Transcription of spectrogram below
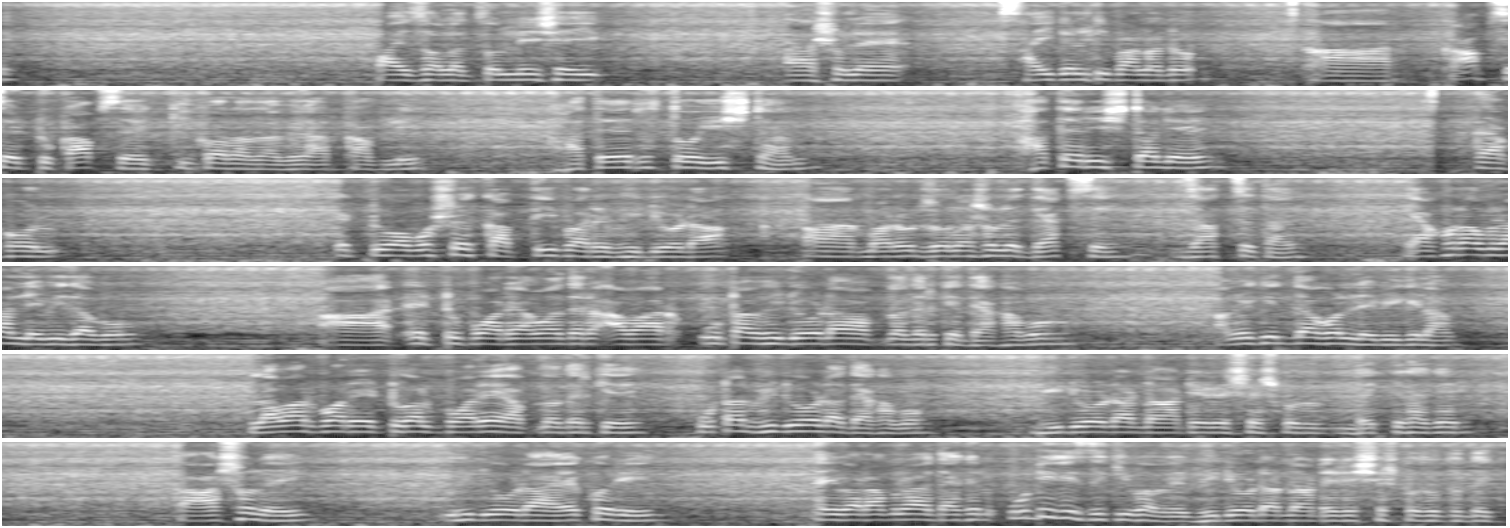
পায়ে চলা চললে সেই আসলে সাইকেলটি বানানো, আর কাঁপছে, একটু কাঁপছে, কি করা যাবে আর কাঁপলি? হাতের তো স্ট্যান্ড হাতের স্ট্যান্ডে এখন একটু অবশ্যই কাঁপতেই পারে ভিডিওটা, আর মানুষজন আসলে দেখছে, যাচ্ছে তাই। এখন আমরা লেবি যাব, আর একটু পরে আমাদের আবার উটা ভিডিওটাও আপনাদেরকে দেখাবো। আমি কিন্তু এখন লেবি গেলাম। লাভার পরে একটুকাল পরে আপনাদেরকে ওটার ভিডিওটা দেখাবো। ভিডিওটা না টেনে শেষ পর্যন্ত দেখতে থাকেন। তা আসলেই ভিডিওটা এ করি এইবার আমরা দেখেন উঠে গেছি কীভাবে। ভিডিওটা না টেনে শেষ পর্যন্ত দেখ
